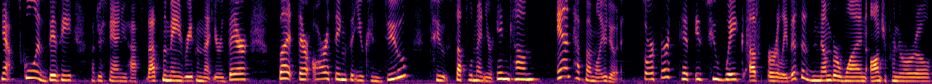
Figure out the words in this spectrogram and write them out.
Yeah, school is busy. Understand you have to, that's the main reason that you're there, but there are things that you can do to supplement your income and have fun while you're doing it. So our first tip is to wake up early. This is number one entrepreneurial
